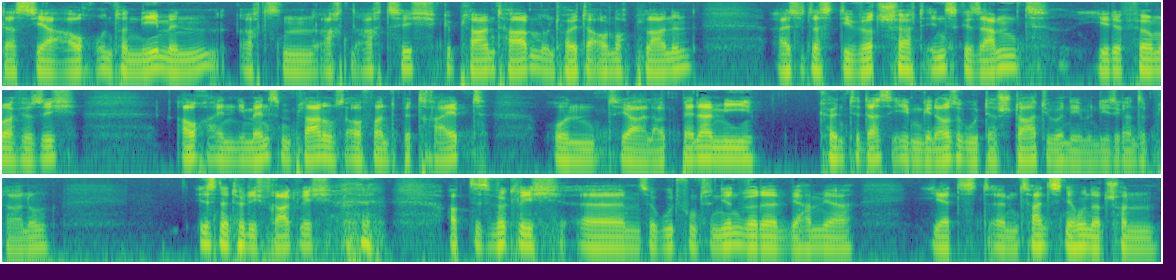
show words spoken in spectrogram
dass ja auch Unternehmen 1888 geplant haben und heute auch noch planen. Also dass die Wirtschaft insgesamt, jede Firma für sich, auch einen immensen Planungsaufwand betreibt. Und ja, laut Bellamy könnte das eben genauso gut der Staat übernehmen, diese ganze Planung ist natürlich fraglich, ob das wirklich ähm, so gut funktionieren würde. Wir haben ja jetzt im 20. Jahrhundert schon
